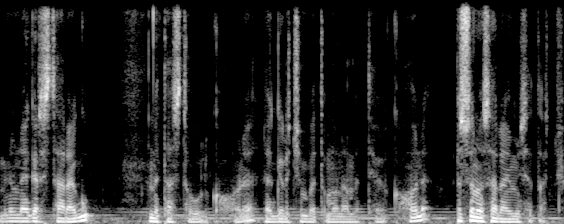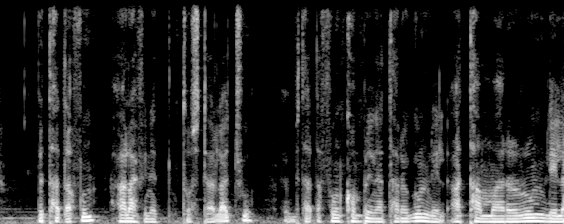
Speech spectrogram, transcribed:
ምንም ነገር ስታደረጉ የምታስተውሉ ከሆነ ነገሮችን በጥሞና የምታዩ ከሆነ እሱ ነው ሰላም የሚሰጣችሁ። ብታጠፉም ኃላፊነት ትወስዳላችሁ። ብታጠፉም complain አታደረጉም፣ አታማረሩም፣ ሌላ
